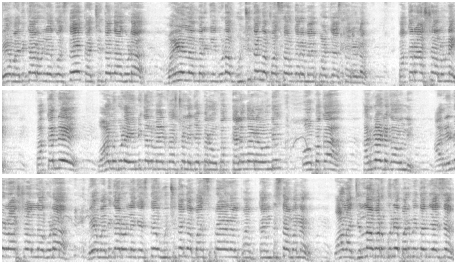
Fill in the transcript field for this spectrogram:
మేము అధికారంలోకి వస్తే ఖచ్చితంగా కూడా మహిళలందరికీ కూడా ఉచితంగా బస్ సౌకర్యం ఏర్పాటు చేస్తానన్నాం. పక్క రాష్ట్రాలు ఉన్నాయి. పక్కనే వాళ్ళు కూడా ఎన్నికల మేనిఫెస్టోలో చెప్పారు. ఒక తెలంగాణ ఉంది ఓ పక్క కర్ణాటక ఉంది. ఆ రెండు రాష్ట్రాల్లో కూడా మేము అధికారంలోకి వస్తే ఉచితంగా బస్సు ప్రయాణాలు కనిపిస్తామన్నారు. కల్పిస్తామన్నారు వాళ్ళ జిల్లా వరకునే పరిమితం చేశారు.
